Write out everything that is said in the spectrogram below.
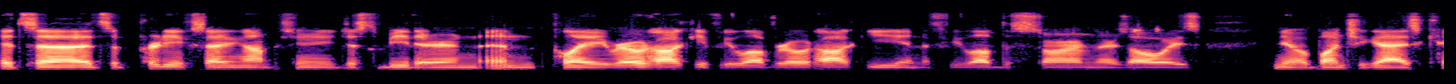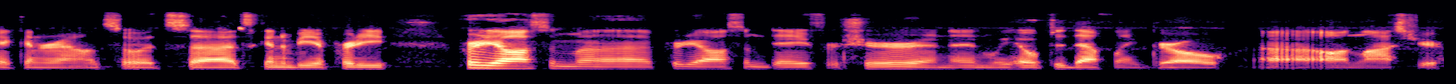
it's a it's a pretty exciting opportunity just to be there and, and play road hockey if you love road hockey and if you love the storm there's always you know a bunch of guys kicking around so it's uh, it's going to be a pretty pretty awesome uh, pretty awesome day for sure and and we hope to definitely grow uh, on last year.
